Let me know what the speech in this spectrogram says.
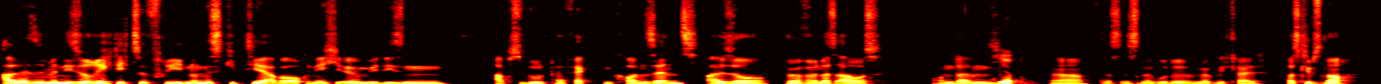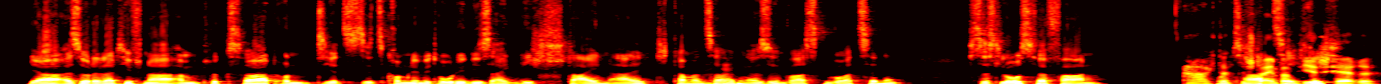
alle sind wir nicht so richtig zufrieden und es gibt hier aber auch nicht irgendwie diesen absolut perfekten Konsens. Also würfeln das aus. Und dann, yep. ja, das ist eine gute Möglichkeit. Was gibt's noch? Ja, also relativ nah am Glücksrad und jetzt, jetzt kommt eine Methode, die ist eigentlich steinalt, kann man mhm. sagen, also im wahrsten Wortsinne. Ist das Losverfahren. Ah, ich dachte Stein, Papier, Schere.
